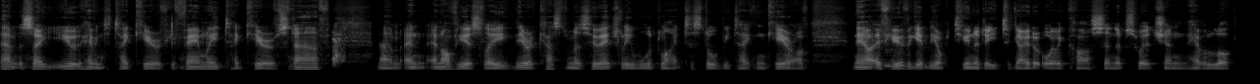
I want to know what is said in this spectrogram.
Um, so you're having to take care of your family, take care of staff, um, and and obviously there are customers who actually would like to still be taken care of. Now, if Mm. you ever get the opportunity to go to Oikos in Ipswich and have a look,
